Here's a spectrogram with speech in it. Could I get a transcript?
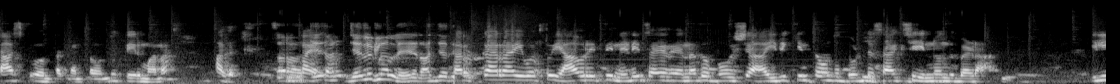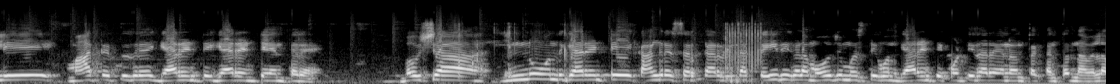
ಶಾಸಕರು ಅಂತಕ್ಕಂಥ ಒಂದು ತೀರ್ಮಾನ ಆಗುತ್ತೆ. ರಾಜ್ಯ ಸರ್ಕಾರ ಇವತ್ತು ಯಾವ ರೀತಿ ನಡೀತಾ ಇದೆ ಅನ್ನೋದು ಬಹುಶಃ ಇದಕ್ಕಿಂತ ಒಂದು ದೊಡ್ಡ ಸಾಕ್ಷಿ ಇನ್ನೊಂದು ಬೇಡ. ಇಲ್ಲಿ ಮಾತೆತ್ತಿದ್ರೆ ಗ್ಯಾರಂಟಿ ಗ್ಯಾರಂಟಿ ಅಂತಾರೆ. ಬಹುಶಃ ಇನ್ನೂ ಒಂದು ಗ್ಯಾರಂಟಿ ಕಾಂಗ್ರೆಸ್ ಸರ್ಕಾರದಿಂದ ಕೈದಿಗಳ ಮೌಜು ಮಸ್ತಿಗೆ ಒಂದು ಗ್ಯಾರಂಟಿ ಕೊಟ್ಟಿದ್ದಾರೆ ಅನ್ನೋಂತಕ್ಕಂಥದ್ದು ನಾವೆಲ್ಲ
